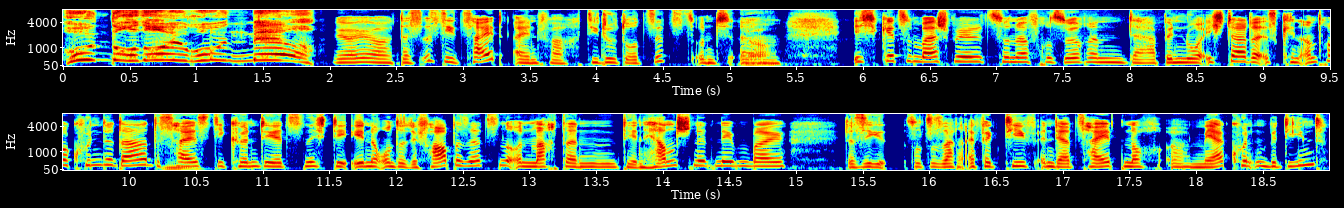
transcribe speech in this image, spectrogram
100 Euro und mehr. Ja, ja, das ist die Zeit einfach, die du dort sitzt. Und Ja. ähm, ich gehe zum Beispiel zu einer Friseurin, da bin nur ich da, da ist kein anderer Kunde da. Mhm. Das heißt, die könnte jetzt nicht die eine unter die Farbe setzen und macht dann den Herrenschnitt nebenbei, dass sie sozusagen effektiv in der Zeit noch äh, mehr Kunden bedient.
